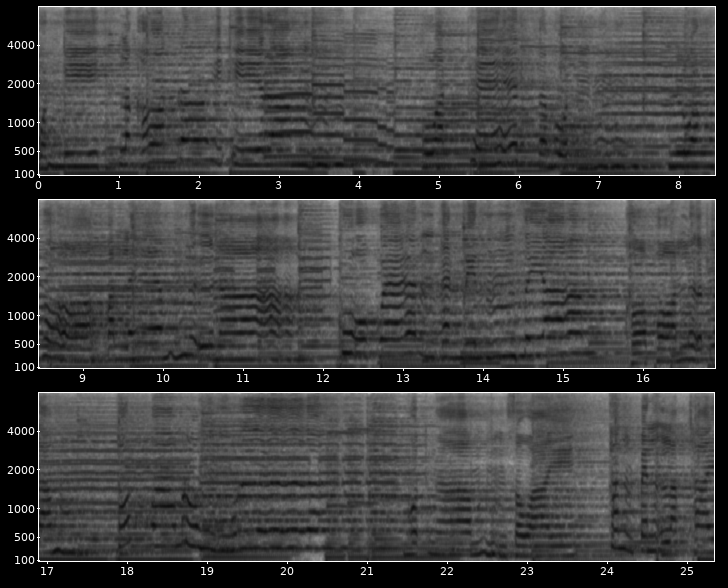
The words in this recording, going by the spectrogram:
บนมีละครร้อยรำวัดเพชรสมุทรหลวงพ่อปันแหลมลือนา คู่แคว้นแผ่นดิน สยาม ขอพรเลิศล้ำพบความรุ่งเรืองงดงามสวัยท่านเป็นหลักชัย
